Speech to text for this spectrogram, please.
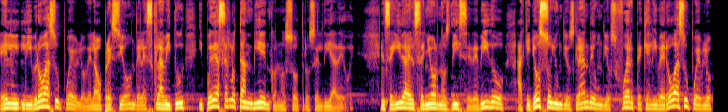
Él libró a su pueblo de la opresión, de la esclavitud y puede hacerlo también con nosotros el día de hoy. Enseguida el Señor nos dice, debido a que yo soy un Dios grande, un Dios fuerte que liberó a su pueblo,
